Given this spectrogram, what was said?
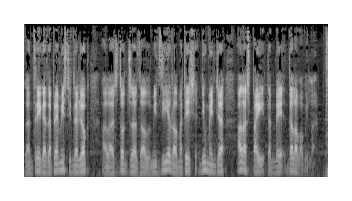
l'entrega de premis tindrà lloc a les 12 del migdia del mateix diumenge a l'espai també de la Bòbila.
